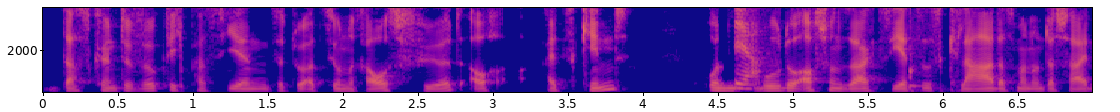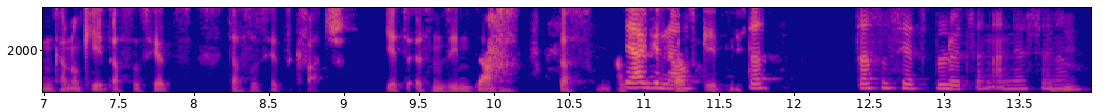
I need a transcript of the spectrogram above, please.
das könnte wirklich passieren, Situation rausführt, auch als Kind. Und Ja. wo du auch schon sagst, jetzt ist klar, dass man unterscheiden kann, okay, das ist jetzt, das ist jetzt Quatsch. Jetzt essen sie ein Dach. Das, das, Ja, genau. das geht nicht. Das, das ist jetzt Blödsinn an der Stelle. Mhm.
